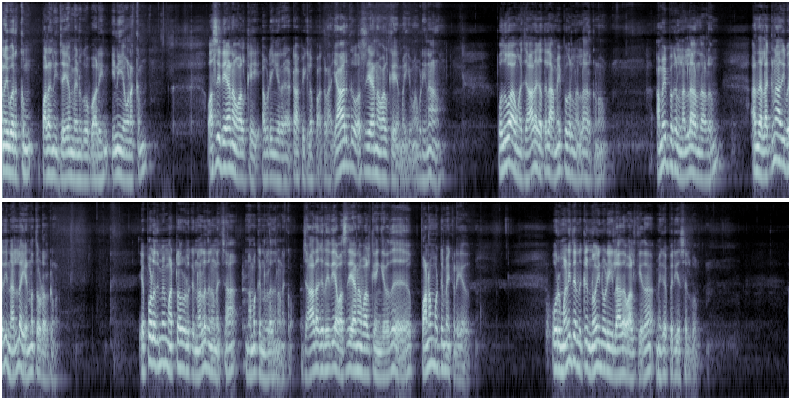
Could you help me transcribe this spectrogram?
அனைவருக்கும் பழனி ஜெயம் வேணுகோபாலின் இனிய வணக்கம். வசதியான வாழ்க்கை அப்படிங்கிற டாப்பிக்கில் பார்க்கலாம். யாருக்கு வசதியான வாழ்க்கை அமையும் அப்படின்னா பொதுவாக அவங்க ஜாதகத்தில் அமைப்புகள் நல்லா இருக்கணும். அமைப்புகள் நல்லா இருந்தாலும் அந்த லக்னாதிபதி நல்ல எண்ணத்தோடு இருக்கணும். எப்பொழுதுமே மற்றவர்களுக்கு நல்லது நினச்சா நமக்கு நல்லது நடக்கும். ஜாதக ரீதியாக வசதியான வாழ்க்கைங்கிறது பணம் மட்டுமே கிடையாது. ஒரு மனிதனுக்கு நோய் நொடி இல்லாத வாழ்க்கை தான் மிகப்பெரிய செல்வம்.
